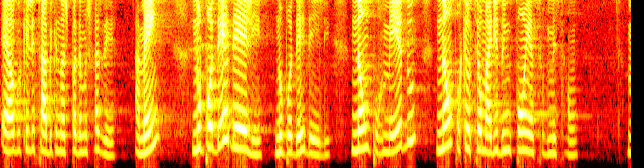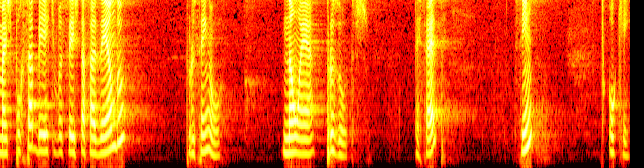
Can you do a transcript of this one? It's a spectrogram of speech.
é algo que Ele sabe que nós podemos fazer. Amém? No poder dele, no poder dele. Não por medo, não porque o seu marido impõe a submissão, mas por saber que você está fazendo para o Senhor, não é para os outros. Percebe? Sim? Ok.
